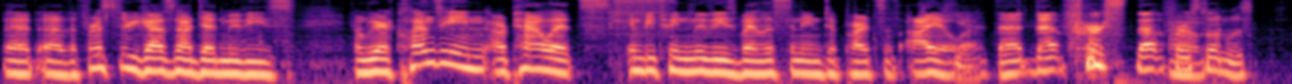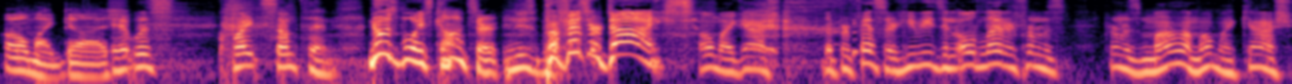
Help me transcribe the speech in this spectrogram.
but uh, the first three God's Not Dead movies, and we are cleansing our palates in between movies by listening to parts of Iowa. yeah. That that first that first Um, one was. Oh my gosh! It was quite something. Newsboys concert. Newsboys. Professor dies. Oh my gosh, the professor he reads an old letter from his from his mom. Oh my gosh,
